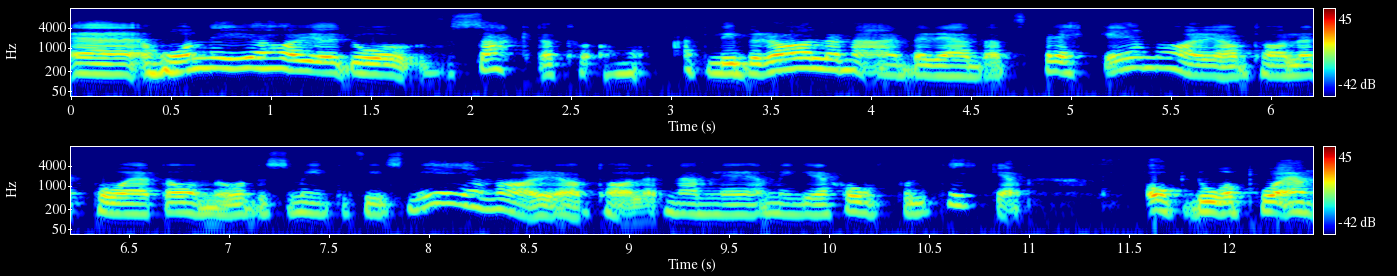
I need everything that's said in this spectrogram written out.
Eh, hon är, har ju då sagt att, att Liberalerna är beredda att spräcka januariavtalet på ett område som inte finns med i januariavtalet, nämligen migrationspolitiken. Och då på en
